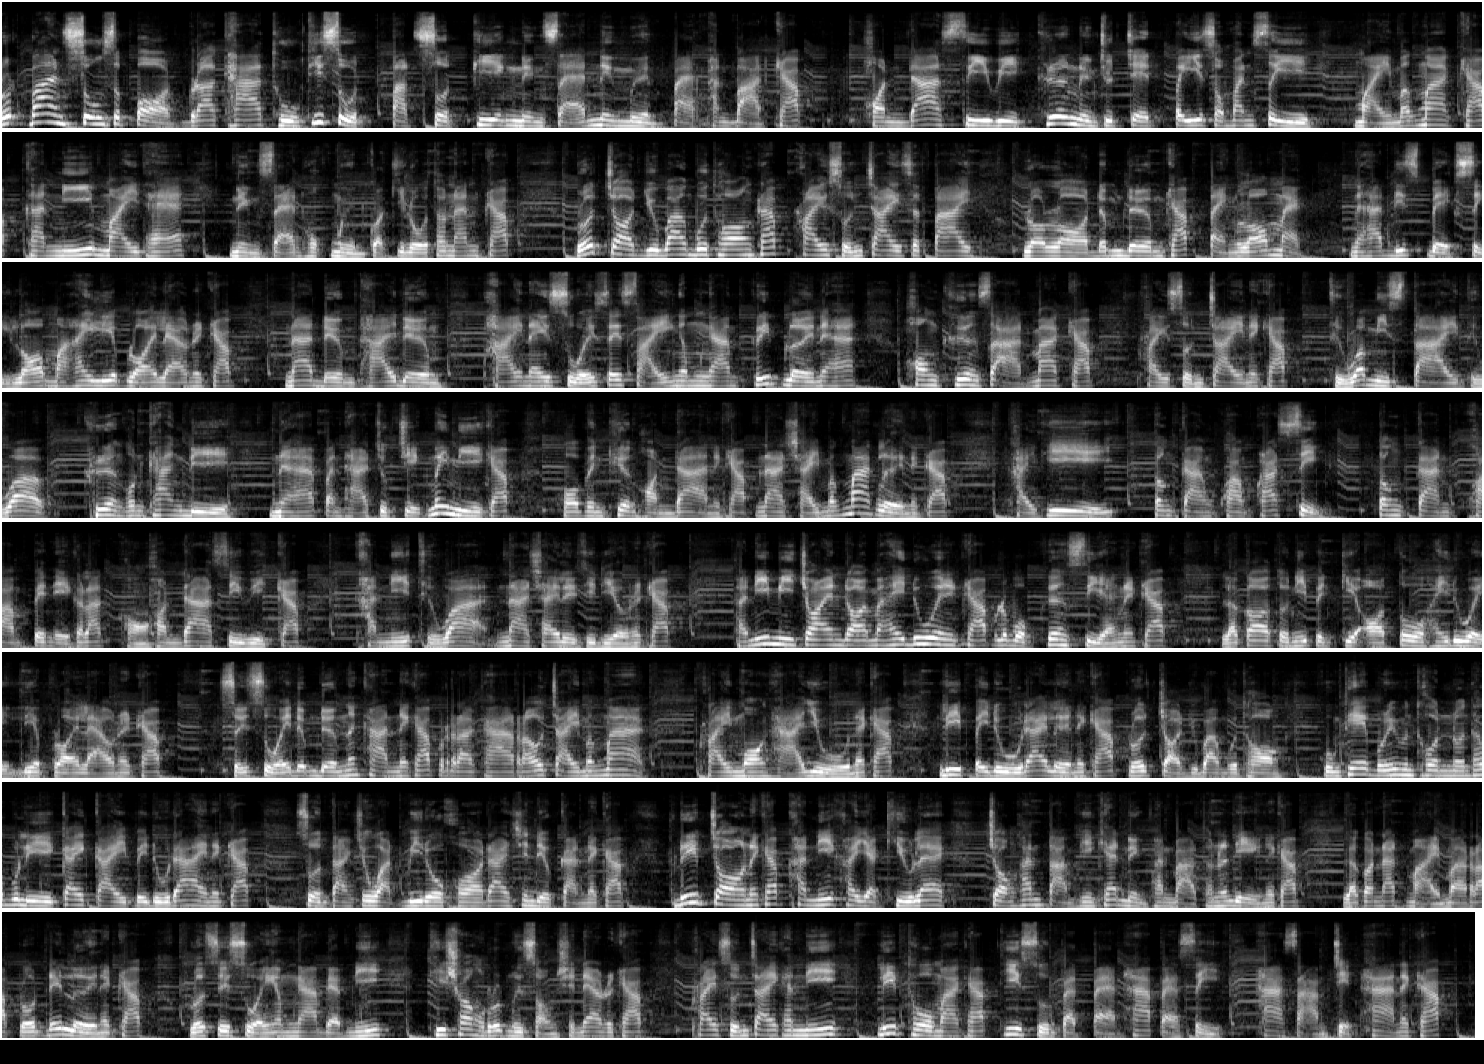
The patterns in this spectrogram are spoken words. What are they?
รถบ้านทรงสปอร์ต ราคาถูกที่สุด ตัดสดเพียง 118,000 บาทครับ Honda Civic เครื่อง 1.7 ปี 2004 ใหม่มาก ๆ ครับ คันนี้ใหม่แท้ 160,000 กว่ากิโลเท่านั้นครับ รถจอดอยู่บางบัวทองครับ ใครสนใจสไตล์หล่อ ๆ เดิม ๆ ครับ แต่งล้อแม็ก นะฮะดิสเบรก4ล้อมาให้เรียบร้อยแล้วนะครับหน้าเดิมท้ายเดิม ภายในสวยใสๆงามๆกริบเลยนะฮะห้องเครื่องสะอาดมากครับใครสนใจนะครับถือว่ามีสไตล์ ถือว่าเครื่องค่อนข้างดีนะฮะปัญหาจุกจิกไม่มีครับเพราะเป็นเครื่อง Honda นะครับน่าใช้มากๆเลยนะครับใครที่ต้องการความคลาสสิกต้องการความเป็นเอกลักษณ์ของ Honda Civic ครับคันนี้ถือว่าน่าใช้เลยทีเดียวนะครับคันนี้มีจอย Android มาให้ด้วยนะครับระบบเครื่องเสียงนะครับ แล้วก็ตัวนี้เป็นเกียร์ออโต้ให้ด้วยเรียบร้อยแล้วนะครับ สวยๆ เดิมๆ ทั้งคันนะครับ ราคาเร้าใจมากๆ ใครมองหาอยู่นะครับ รีบไปดูได้เลยนะครับ รถจอดอยู่บางบัวทอง กรุงเทพบริมณฑลนนทบุรีใกล้ๆไปดูได้นะครับ ส่วนต่างจังหวัดวีดีโอคอลได้เช่นเดียวกันนะครับ รีบจองนะครับ คันนี้ใครอยากคิวแรกจองขั้นต่ำเพียงแค่ 1,000 บาทเท่านั้นเองนะครับ แล้วก็นัดหมายมารับรถได้เลยนะครับ รถสวยๆ งามๆ แบบนี้ที่ช่องรถมือ2 Channel นะครับ ใครสนใจคันนี้รีบโทรมาครับที่ 0885845375 นะครับ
